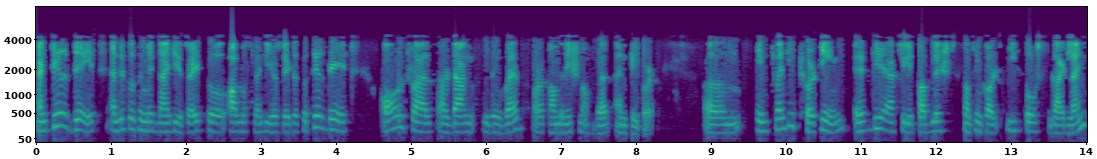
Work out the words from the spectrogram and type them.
Until date, and this was in mid 90s, right? So almost 20 years later. So till date, all trials are done either web or a combination of web and paper. Um, in 2013, FDA actually published something called eSource guidelines,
